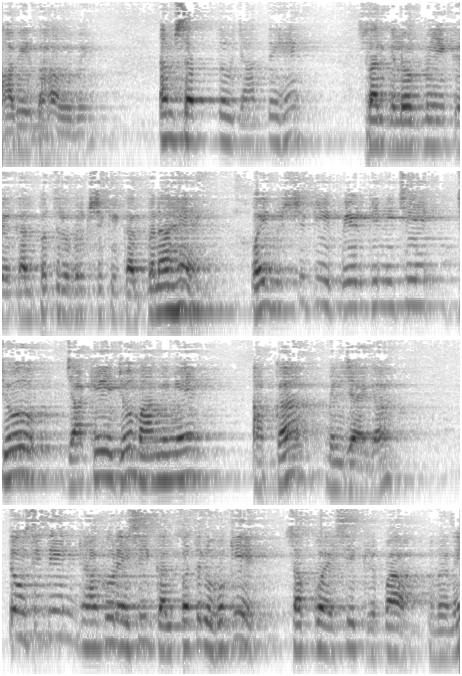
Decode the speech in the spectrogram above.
आविर्भाव हुए। हम सब तो जानते हैं स्वर्ग लोक में एक कल्पत्र वृक्ष की कल्पना है। वही वृक्ष के पेड़ के नीचे जो जाके जो मांगेंगे, आपका मिल जाएगा। तो उसी दिन ठाकुर ऐसे कल्पत्र होके सबको ऐसी कृपा उन्होंने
